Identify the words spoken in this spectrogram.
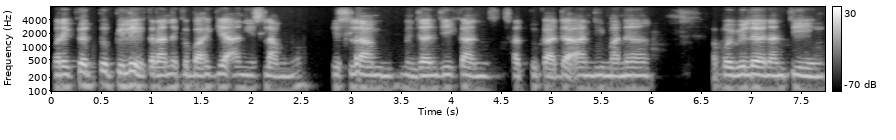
mereka tu pilih kerana kebahagiaan Islam tu. Islam menjanjikan satu keadaan di mana apabila nanti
